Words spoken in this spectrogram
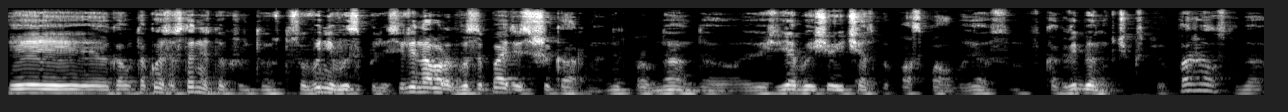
И такое состояние, что вы не выспались. Или наоборот, высыпаетесь шикарно. Нет проблем, да, да, я бы еще и час бы поспал бы. Я как ребеночек сплю. Пожалуйста, да.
